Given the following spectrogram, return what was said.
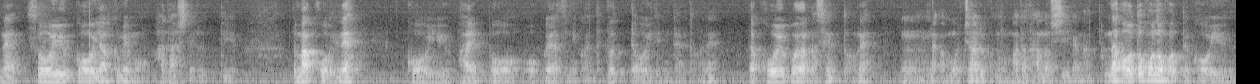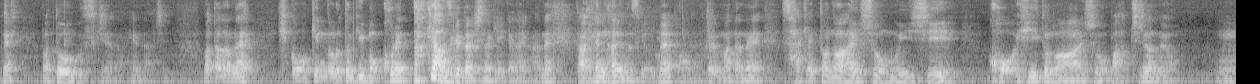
ねそういうこう役目も果たしてるっていう。でまあこういうねこういうパイプを置くやつにこうやってプッて置いてみたりとかね。だこういうこうなんかセットをね、うん、なんか持ち歩くのもまた楽しいかな。なんか男の子ってこういうね、まあ、道具好きじゃない変な話、まあ、ただね飛行機に乗る時もこれだけ預けたりしなきゃいけないからね。大変なんですけどね。でまたね酒との相性もいいしコーヒーとの相性もバッチリなのよ。うん。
